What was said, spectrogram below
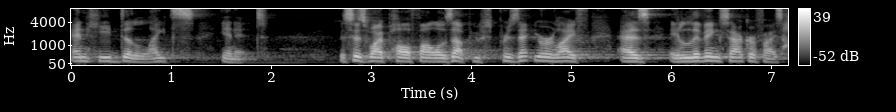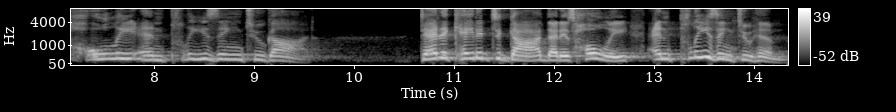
and He delights in it. This is why Paul follows up. You present your life as a living sacrifice, holy and pleasing to God, dedicated to God that is holy and pleasing to Him.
